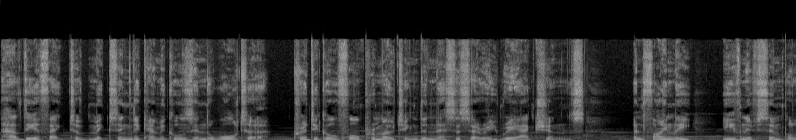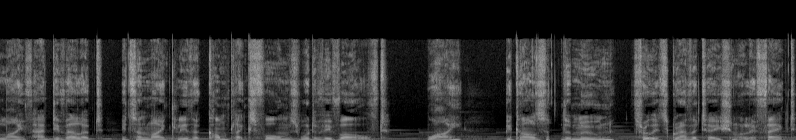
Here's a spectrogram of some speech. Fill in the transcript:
have the effect of mixing the chemicals in the water, critical for promoting the necessary reactions. And finally, even if simple life had developed, it's unlikely that complex forms would have evolved. Why? Because the Moon, through its gravitational effect,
